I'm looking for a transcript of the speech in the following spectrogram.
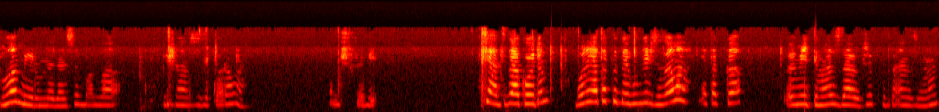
bulamıyorum nedense. Vallahi bir şanssızlık var ama. Ben şuraya bir TNT daha koydum. Bunu yatakta da yapabilirsiniz ama yatakta ölme ihtimali daha yüksek. Burada en azından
